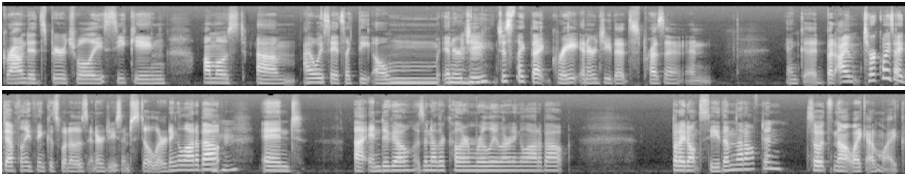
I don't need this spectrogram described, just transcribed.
grounded, spiritually seeking, almost. Um, I always say it's like the Om energy, just like that great energy that's present and and good. But I'm turquoise. I definitely think is one of those energies I'm still learning a lot about. And uh, indigo is another color I'm really learning a lot about. But I don't see them that often, so it's not like I'm like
